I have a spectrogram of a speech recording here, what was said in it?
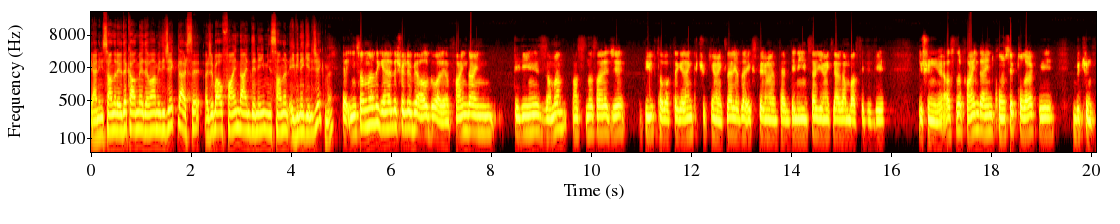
yani insanlar evde kalmaya devam edeceklerse acaba o fine dine deneyim insanların evine gelecek mi? Ya insanlarda genelde şöyle bir algı var. Yani fine dine dediğiniz zaman aslında sadece büyük tabakta gelen küçük yemekler ya da eksperimental, deneyimsel yemeklerden bahsedildiği düşünülüyor. Aslında fine dining konsept olarak bir bütün.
